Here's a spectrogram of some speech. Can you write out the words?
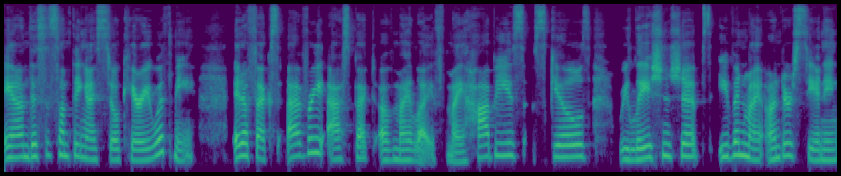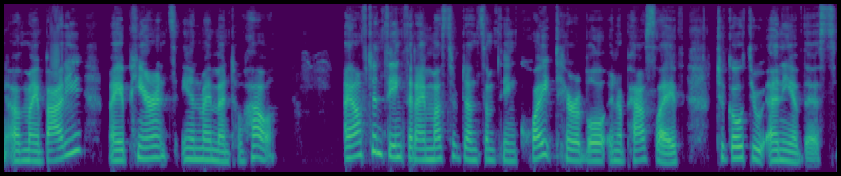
And this is something I still carry with me. It affects every aspect of my life my hobbies, skills, relationships, even my understanding of my body, my appearance, and my mental health. I often think that I must have done something quite terrible in a past life to go through any of this,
